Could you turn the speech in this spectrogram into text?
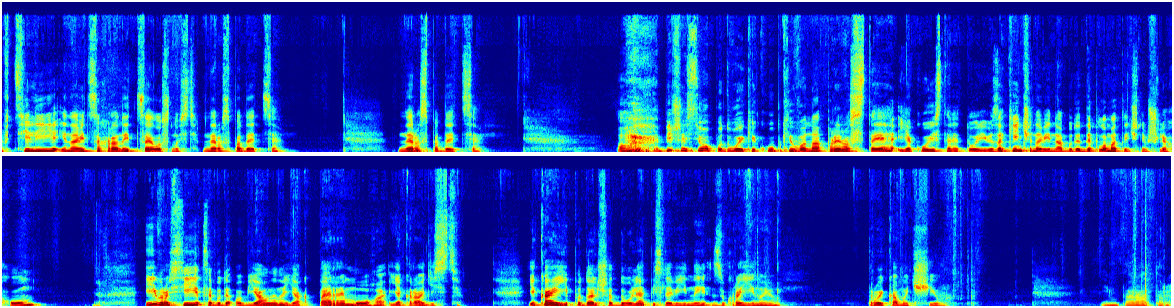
Вціліє і навіть сохранить целісність, не розпадеться. Не розпадеться. Більше всього, по двойки кубків вона приросте якоюсь територією. Закінчена війна буде дипломатичним шляхом. І в Росії це буде об'явлено як перемога, як радість. Яка її подальша доля після війни з Україною? Тройка мечів. Імператор.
